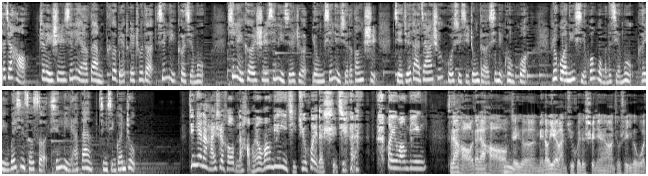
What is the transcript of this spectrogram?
大家好，这里是心理 FM 特别推出的心理课节目。心理课是心理学者用心理学的方式解决大家生活学习中的心理困惑。如果您喜欢我们的节目，可以微信搜索“心理 FM” 进行关注。今天呢，还是和我们的好朋友汪冰一起聚会的时间，欢迎汪冰。大家好，大家好。这个每到夜晚聚会的时间啊，就是一个我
